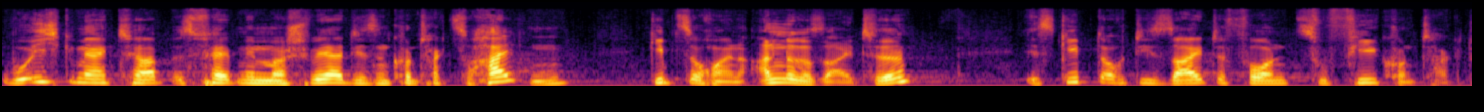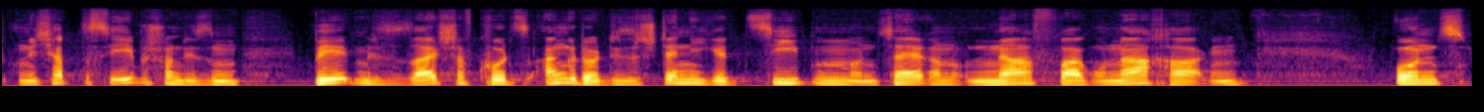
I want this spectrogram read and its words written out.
wo ich gemerkt habe, es fällt mir immer schwer, diesen Kontakt zu halten, gibt es auch eine andere Seite. Es gibt auch die Seite von zu viel Kontakt. Und ich habe das eben schon diesem Bild mit dieser Seilschaft kurz angedeutet, dieses ständige Ziepen und Zerren und Nachfragen und Nachhaken. Und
